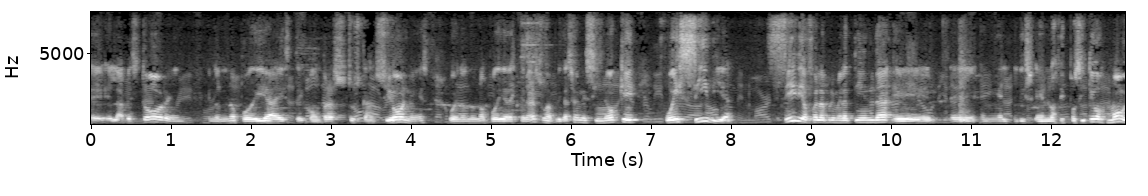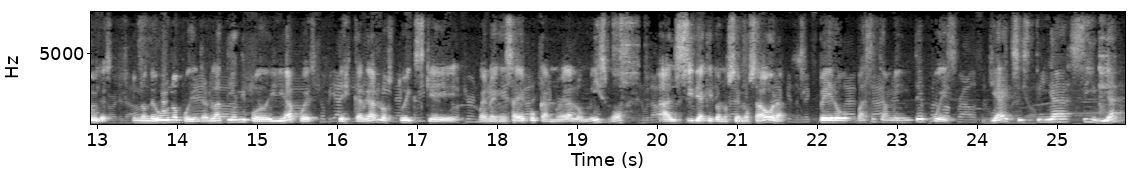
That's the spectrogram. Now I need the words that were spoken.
eh, el App Store, en, en, donde uno podía este, comprar sus canciones o en donde uno podía descargar sus aplicaciones, sino que fue Cydia. Cydia fue la primera tienda eh, eh, en, el, los dispositivos móviles, en donde uno podía entrar a la tienda y podía pues descargar los tweaks que, bueno, en esa época no era lo mismo al Cydia que conocemos ahora, pero básicamente pues ya existía Cydia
